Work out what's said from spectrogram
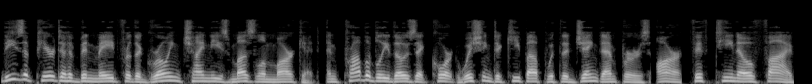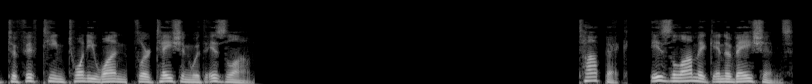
These appear to have been made for the growing Chinese Muslim market, and probably those at court wishing to keep up with the Zhengde emperors r. 1505–1521 flirtation with Islam. Islamic innovations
